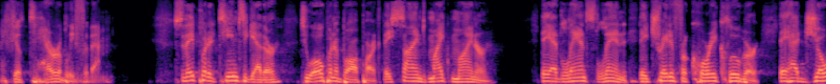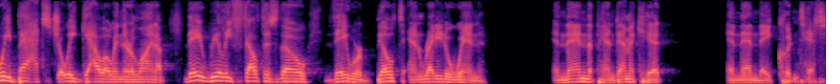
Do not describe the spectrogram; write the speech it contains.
I feel terribly for them. So they put a team together to open a ballpark. They signed Mike Minor. They had Lance Lynn. They traded for Corey Kluber. They had Joey Bats, Joey Gallo in their lineup. They really felt as though they were built and ready to win. And then the pandemic hit and then they couldn't hit.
